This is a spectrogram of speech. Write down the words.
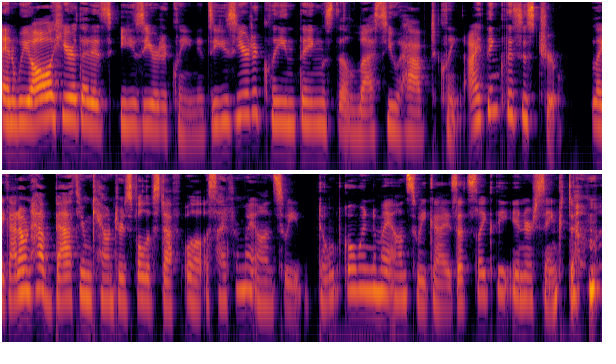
And we all hear that it's easier to clean. It's easier to clean things the less you have to clean. I think this is true. Like, I don't have bathroom counters full of stuff. Well, aside from my ensuite, don't go into my ensuite, guys. That's like the inner sanctum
